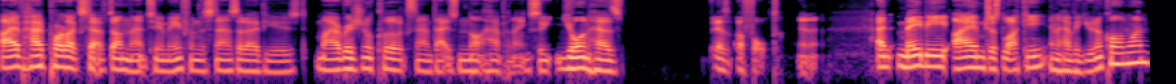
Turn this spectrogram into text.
I've had products that have done that to me from the stands that I've used. My original Clearlook stand, that is not happening. So Yawn has, has a fault in it. And maybe I'm just lucky and have a unicorn one,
